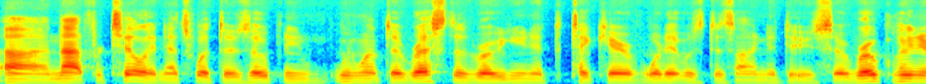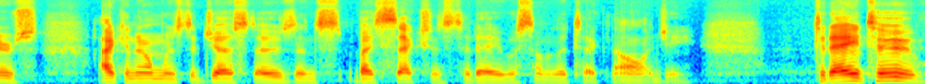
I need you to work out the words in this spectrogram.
uh, not for tilling. That's what those opening, we want the rest of the row unit to take care of what it was designed to do. So row cleaners, I can almost adjust those in, by sections today with some of the technology. Today too,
